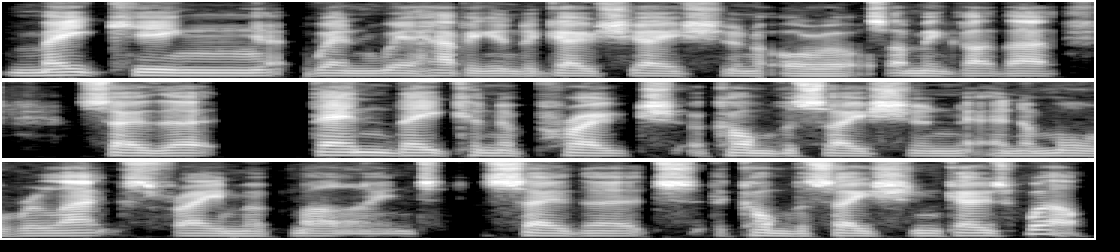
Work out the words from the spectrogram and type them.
making when we're having a negotiation or something like that, so that then they can approach a conversation in a more relaxed frame of mind so that the conversation goes well.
